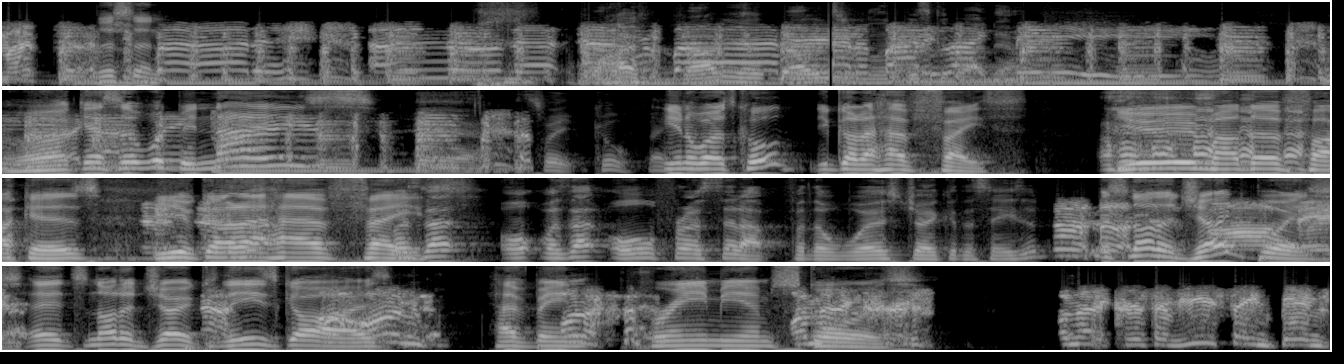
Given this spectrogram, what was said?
mate. Listen, Why, why are we, why are we doing Limp right now? well, I guess it would be nice. Yeah, sweet, cool. Thanks. You know what it's called? You got to have faith. You motherfuckers, you've got to have faith. was that all, was that all for a setup for the worst joke of the season? It's not a joke, Oh, boys. man. It's not a joke. These guys oh, On- have been on- premium On that, scorers. Chris, on that, Chris, have you seen Ben's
